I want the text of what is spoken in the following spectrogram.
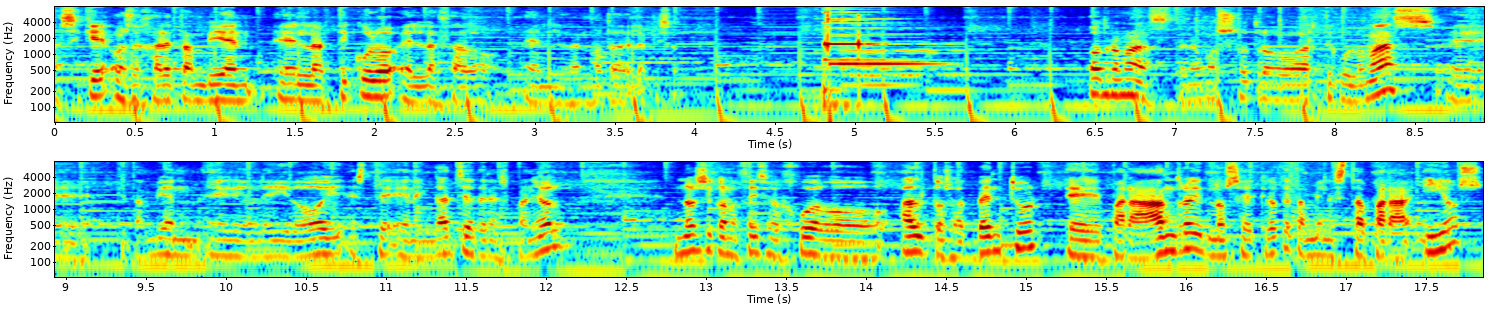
Así que os dejaré también el artículo enlazado en la nota del episodio. Otro más, tenemos otro artículo más eh, que también he leído hoy, este en Engadget en español. No sé si conocéis el juego Altos Adventure eh, para Android, no sé, creo que también está para iOS.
